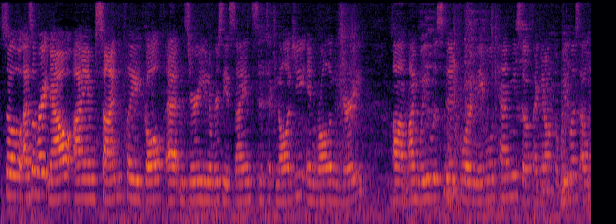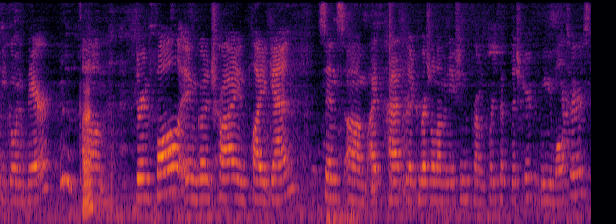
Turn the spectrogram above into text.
So as of right now, I am signed to play golf at Missouri University of Science and Technology in Rolla, Missouri. Um, I'm waitlisted for Naval Academy, so if I get off the waitlist, I will be going there. Okay. Um, during fall, I'm going to try and apply again since um, I've had the congressional nomination from 45th District with Mimi Walters,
